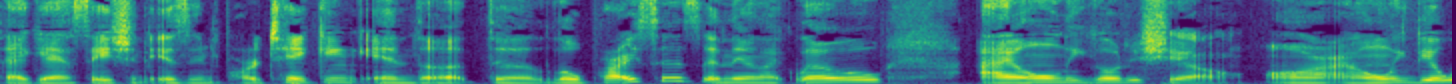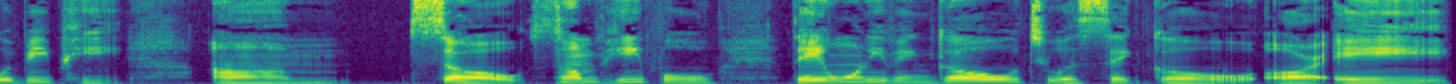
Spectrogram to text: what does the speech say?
that gas station isn't partaking in the the low prices and they're like no i only go to shell or i only deal with bp um so some people they won't even go to a Citgo or a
